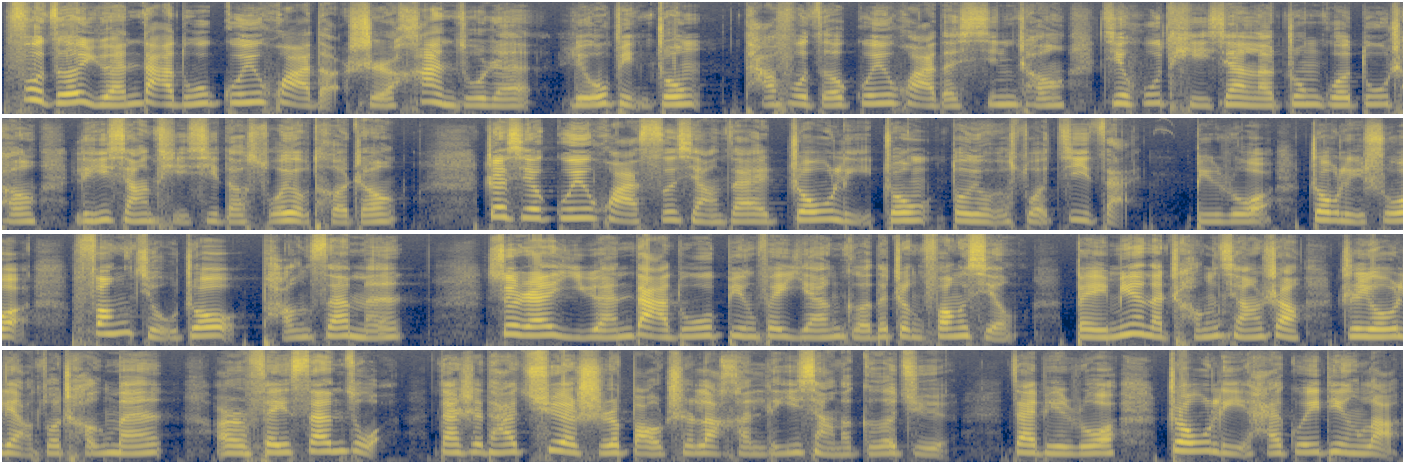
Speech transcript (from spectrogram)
负责元大都规划的是汉族人刘秉忠，他负责规划的新城几乎体现了中国都城理想体系的所有特征。这些规划思想在《周礼》中都有所记载，比如《周礼》说：“方九州，旁三门。”虽然元大都并非严格的正方形，北面的城墙上只有两座城门，而非三座，但是它确实保持了很理想的格局。再比如，《周礼》还规定了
